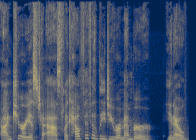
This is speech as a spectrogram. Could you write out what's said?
I'm curious to ask, like, how vividly do you remember, you know,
